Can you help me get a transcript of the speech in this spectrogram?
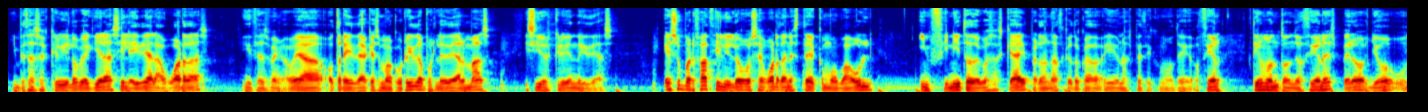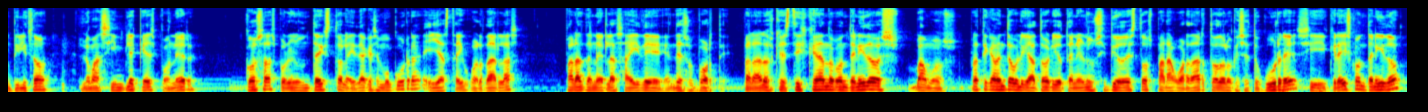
y empiezas a escribir lo que quieras y la idea la guardas y dices, venga, voy a otra idea que se me ha ocurrido, pues le doy al más y sigo escribiendo ideas. Es súper fácil y luego se guarda en este como baúl infinito de cosas que hay. Perdonad que he tocado ahí una especie como de opción. Tiene un montón de opciones, pero yo utilizo lo más simple que es poner cosas, poner un texto, la idea que se me ocurra y ya está, y guardarlas para tenerlas ahí de, soporte. Para los que estéis creando contenido es, vamos, prácticamente obligatorio tener un sitio de estos para guardar todo lo que se te ocurre. Si creáis contenido,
